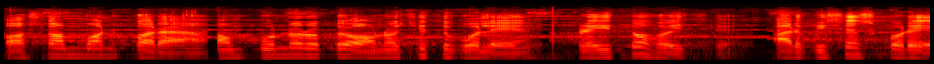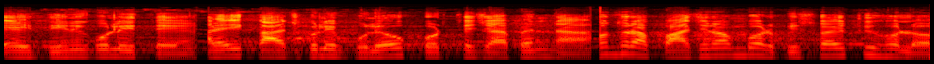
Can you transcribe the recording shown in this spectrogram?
অসম্মান করা সম্পূর্ণরূপে অনুচিত বলে প্রেরিত হয়েছে। আর বিশেষ করে এই দিনগুলিতে আর এই কাজগুলি ভুলেও করতে যাবেন না। বন্ধুরা, পাঁচ নম্বর বিষয়টি হলো,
